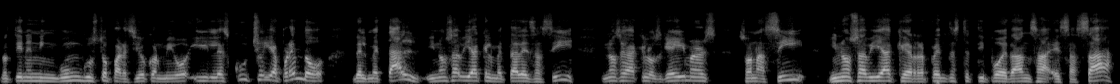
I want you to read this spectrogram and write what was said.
no tiene ningún gusto parecido conmigo y le escucho y aprendo del metal. Y no sabía que el metal es así. No sabía que los gamers son así. Y no sabía que de repente este tipo de danza es asá.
